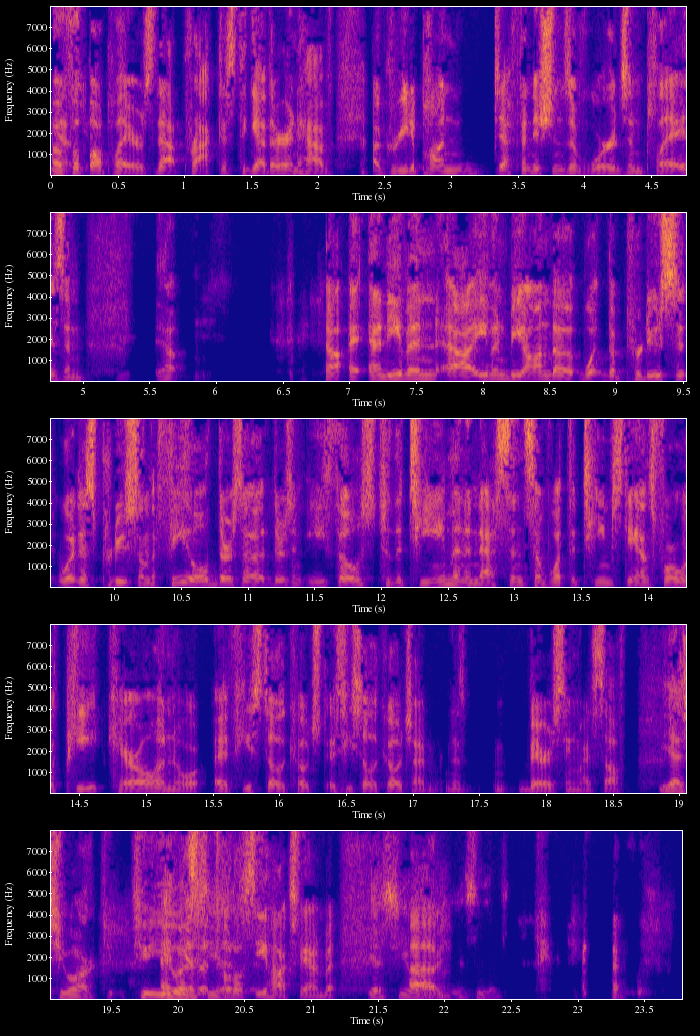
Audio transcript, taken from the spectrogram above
of Yes. football players that practice together and have agreed upon definitions of words and plays and Yep. uh, and even uh, even beyond the what the produce what is produced on the field there's a there's an ethos to the team and an essence of what the team stands for with Pete Carroll and or if he's still the coach is he still the coach I'm embarrassing myself Yes, you are. to you And as yes, a total is. Seahawks fan but Yes, you are. Um, Yes, he is.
